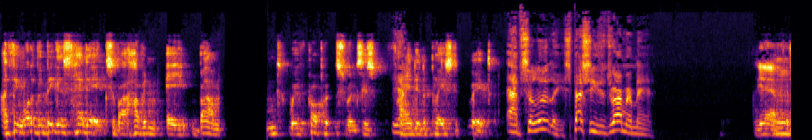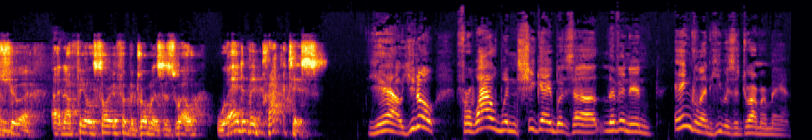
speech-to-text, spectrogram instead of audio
I think one of the biggest headaches about having a band with proper instruments is Yeah. finding a place to do it. Absolutely, especially the drummer man. Yeah, for sure. And I feel sorry for the drummers as well. Where do they practice? Yeah, you know, for a while when Shige was uh, living in England, he was a drummer man.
